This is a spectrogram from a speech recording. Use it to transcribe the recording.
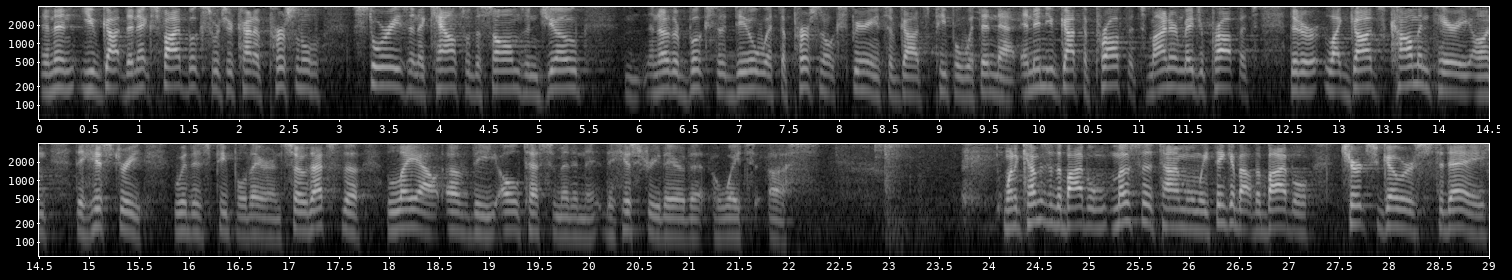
And then you've got the next five books, which are kind of personal stories and accounts with the Psalms and Job and other books that deal with the personal experience of God's people within that. And then you've got the prophets, minor and major prophets, that are like God's commentary on the history with his people there. And so that's the layout of the Old Testament and the, the history there that awaits us. When it comes to the Bible, most of the time when we think about the Bible, churchgoers today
